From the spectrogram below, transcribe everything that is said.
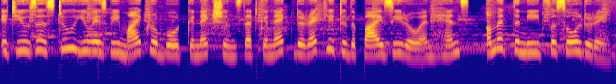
It uses two USB microboard connections that connect directly to the Pi Zero and hence, omit the need for soldering.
